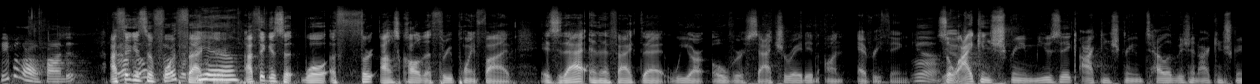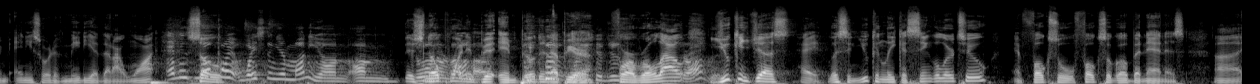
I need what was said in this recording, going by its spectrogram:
people don't find it. I think They'll- it's a they'll- fourth they'll- factor. Yeah. I think it's a well, a th- I'll call it a three point five. It's that and the fact that we are oversaturated on everything. Yeah. So Yeah. I can stream music, I can stream television, I can stream any sort of media that I want. And there's so no point wasting your money on on. there's no point in, bu- in building up your You for a rollout. You can just hey, listen. You can leak a single or two, and folks will folks will go bananas. Uh,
